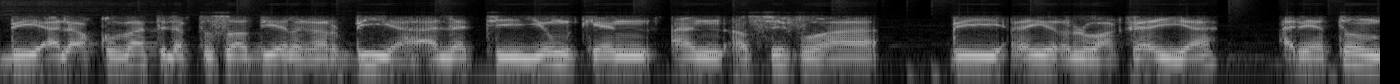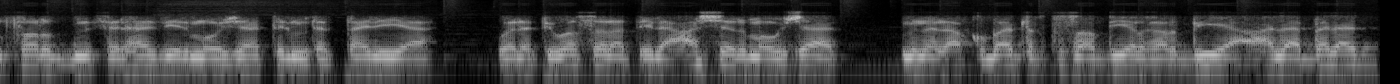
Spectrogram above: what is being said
بالعقوبات الاقتصادية الغربية التي يمكن أن أصفها بغير الواقعية. أن يتم فرض مثل هذه الموجات المتتالية والتي وصلت إلى عشر موجات من العقوبات الاقتصادية الغربية على بلد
